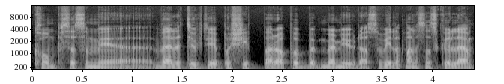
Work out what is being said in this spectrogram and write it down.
kompisar som är väldigt duktiga på chippar då, på Bermuda, så ville att man nästan skulle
